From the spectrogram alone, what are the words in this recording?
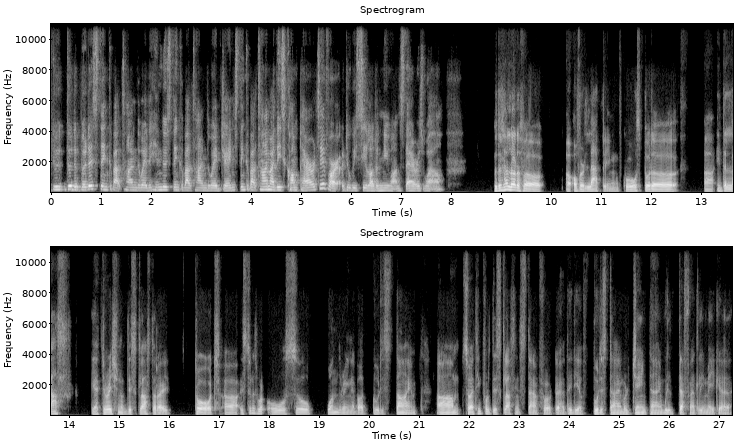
do do the Buddhists think about time the way the Hindus think about time, the way Jains think about time? Are these comparative, or do we see a lot of nuance there as well? So there's a lot of uh, uh, overlapping, of course, but uh, uh, in the last iteration of this class that I taught, uh, students were also wondering about Buddhist time. Um, so I think for this class in Stanford, uh, the idea of Buddhist time or Jain time will definitely make a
